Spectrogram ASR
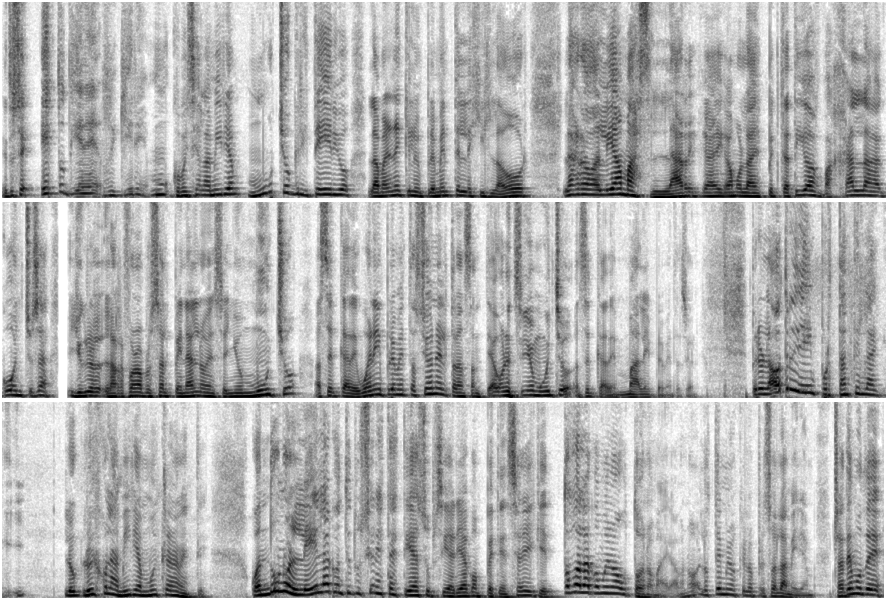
Entonces, esto tiene, requiere, como decía la Miriam, mucho criterio, la manera en que lo implemente el legislador, la gradualidad más larga, digamos, las expectativas, bajarlas a concho. O sea, yo creo que la reforma procesal penal nos enseñó mucho acerca de buena implementación, el Transantiago nos enseñó mucho acerca de mala implementación. Pero la otra idea importante es la, lo, lo dijo la Miriam muy claramente. Cuando uno lee la Constitución, esta idea de subsidiariedad competencial y que toda la comunidad autónoma, digamos, ¿no? los términos que lo expresó la Miriam, tratemos de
